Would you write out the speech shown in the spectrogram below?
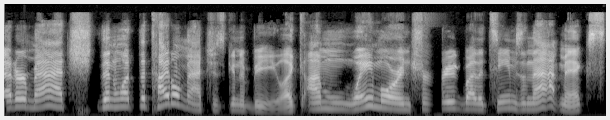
better match than what the title match is going to be. Like I'm way more intrigued by the teams in that mix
